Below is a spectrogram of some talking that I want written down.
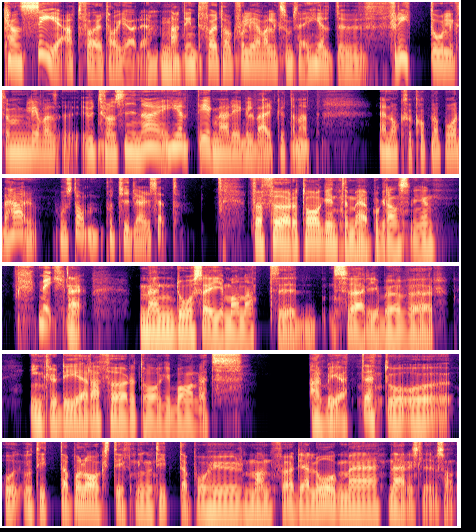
kan se att företag gör det. Mm. Att inte företag får leva liksom här, helt eh, fritt och liksom leva utifrån sina helt egna regelverk, utan att en också kopplar på det här hos dem på ett tydligare sätt. För företag är inte med på granskningen? Nej. Nej. Men då säger man att eh, Sverige behöver inkludera företag i barnrättsarbetet och, och, och, och, titta på lagstiftning och titta på hur man för dialog med näringsliv och sånt.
